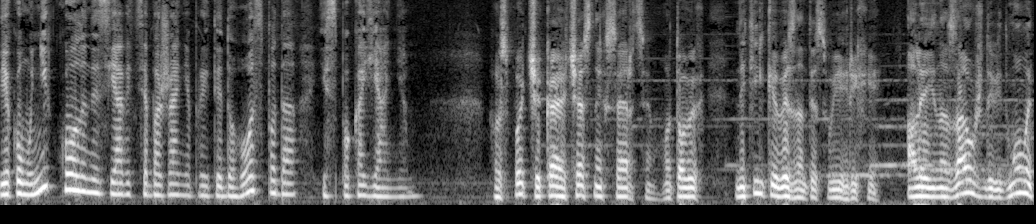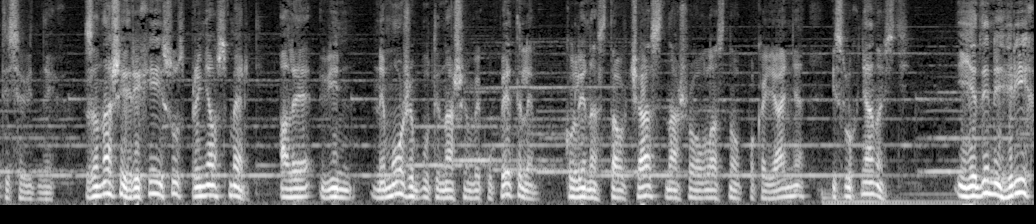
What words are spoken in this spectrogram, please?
в якому ніколи не з'явиться бажання прийти до Господа із покаянням. Господь чекає чесних серцем, готових не тільки визнати свої гріхи, але й назавжди відмовитися від них. За наші гріхи Ісус прийняв смерть, але Він не може бути нашим викупителем, коли настав час нашого власного покаяння і слухняності. І єдиний гріх,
